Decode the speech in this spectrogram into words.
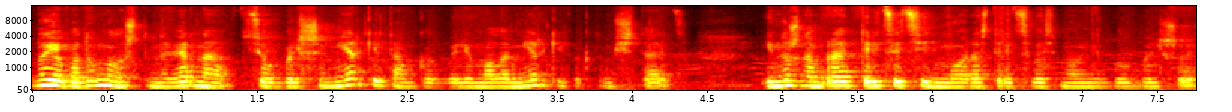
Ну, я подумала, что, наверное, все большемерки там, как бы, или маломерки, как там считается. И нужно брать 37 раз 38 у них был большой.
